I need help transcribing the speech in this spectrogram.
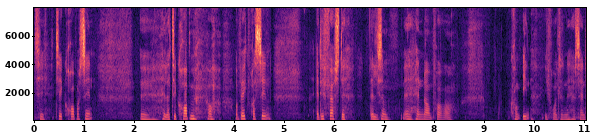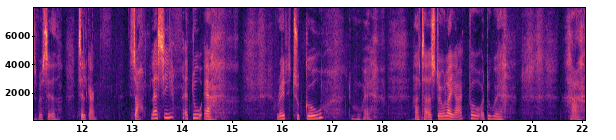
til, til krop og sind, øh, eller til kroppen og, og væk fra sind, er det første, der ligesom øh, handler om for at komme ind i forhold til den her sansebaserede tilgang. Så lad os sige, at du er ready to go. Du er, har taget støvler og jakke på, og du er, har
